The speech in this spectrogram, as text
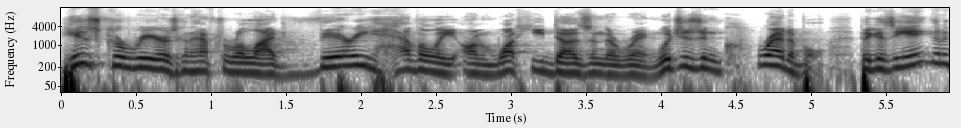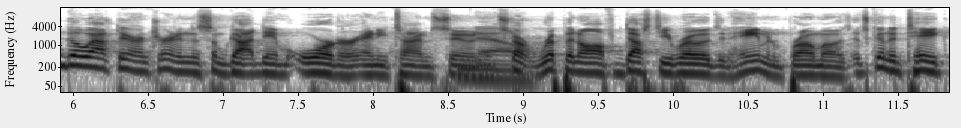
his career is going to have to rely very heavily on what he does in the ring, which is incredible because he ain't going to go out there and turn into some goddamn order anytime soon No. and start ripping off Dusty Rhodes and Heyman promos. It's going to take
